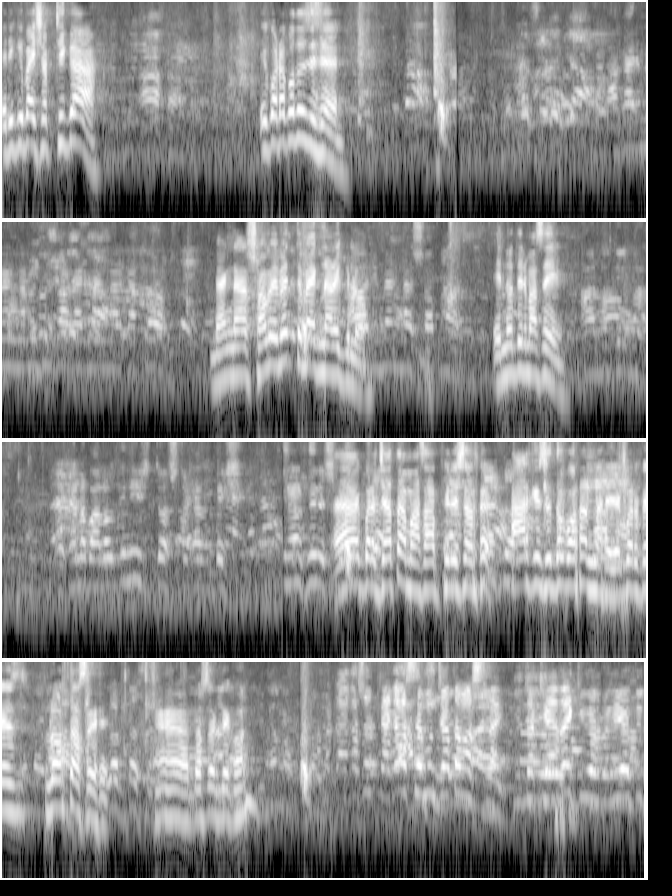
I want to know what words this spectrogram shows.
এটা কি ভাই সব ঠিকা? এই কটা কত দিয়েছেন? ম্যাগনার সব এবার তো ম্যাগনার এগুলো এই নদীর মাছে? এখানে ভালো জিনিস দশ টাকা বেশি। একবার জাতা মাছ আর ফিরে আর কিছু তো বলার নাই একবার হ্যাঁ দর্শক দেখুন। আছে এমন জাতা মাছ নাই। তো কি করবেন? এই দুই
